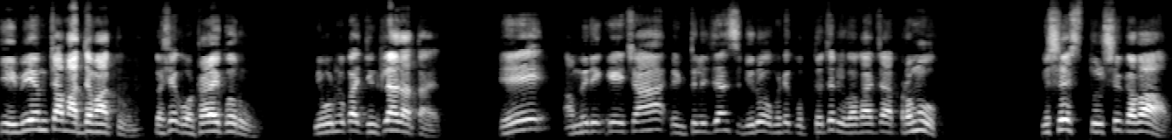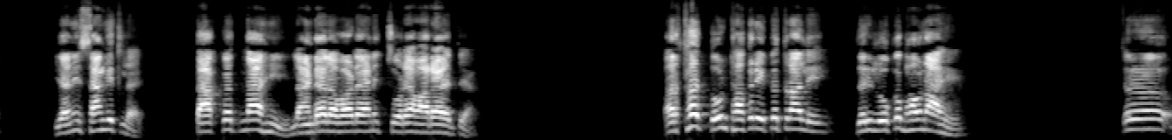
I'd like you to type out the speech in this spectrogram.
की ईव्हीएमच्या माध्यमातून कसे घोटाळे करून निवडणुका जिंकल्या जात आहेत हे अमेरिकेच्या इंटेलिजन्स ब्युरो म्हणजे गुप्तचर विभागाच्या प्रमुख मिसेस तुळशी गवार यांनी सांगितलंय. ताकद नाही लांड्या लवाड्या आणि चोऱ्या माऱ्या त्या. अर्थात दोन ठाकरे एकत्र आले जरी लोकभावना आहे. तर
